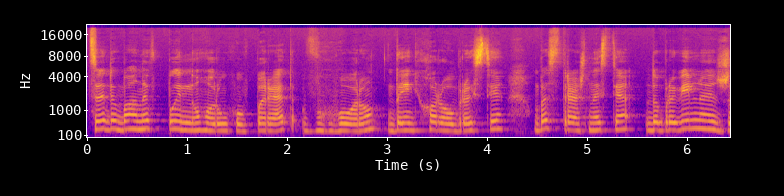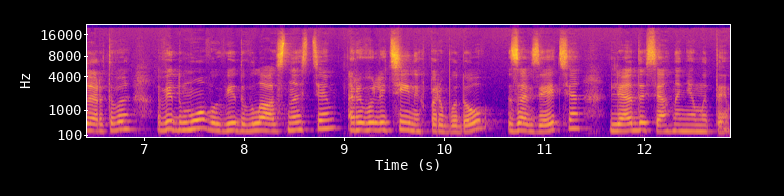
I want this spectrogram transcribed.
Це доба невпинного руху вперед, вгору, день хоробрості, безстрашності, добровільної жертви, відмови від власності, революційних перебудов, завзяття для досягнення мети.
